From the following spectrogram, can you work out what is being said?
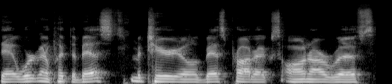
that we're going to put the best material, best products on our roofs.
